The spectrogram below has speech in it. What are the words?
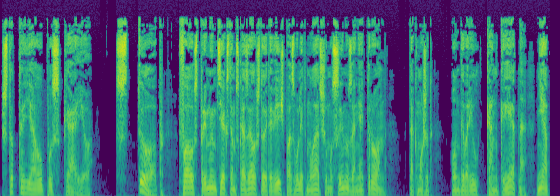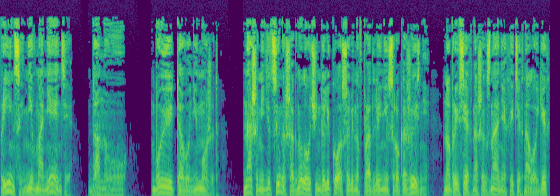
Что-то я упускаю. Стоп! Фауст прямым текстом сказал, что эта вещь позволит младшему сыну занять трон. Так может, он говорил конкретно, не о принце, не в моменте? Да ну! Быть того не может. Наша медицина шагнула очень далеко, особенно в продлении срока жизни. Но при всех наших знаниях и технологиях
